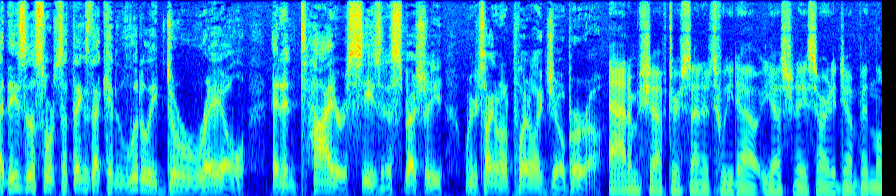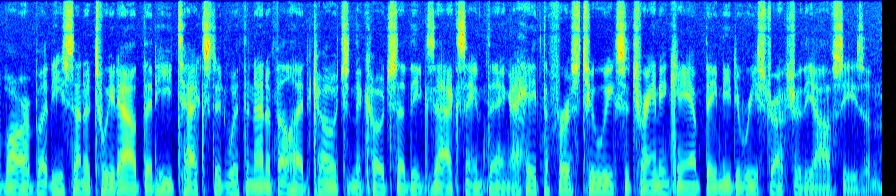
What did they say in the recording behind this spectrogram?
And these are the sorts of things that can literally derail an entire season, especially when you're talking about a player like Joe Burrow. Adam Schefter sent a tweet out yesterday. Sorry to jump in, LeVar, but he sent a tweet out that he texted with an NFL head coach, and the coach said the exact same thing. I hate the first two weeks of training camp. They need to restructure the offseason.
